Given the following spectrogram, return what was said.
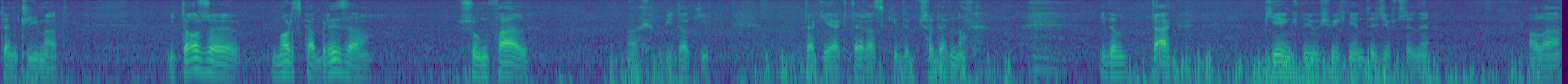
ten klimat. I to, że morska bryza, szum fal, ach, widoki takie jak teraz, kiedy przede mną idą tak piękne i uśmiechnięte dziewczyny. Ola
